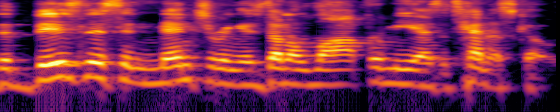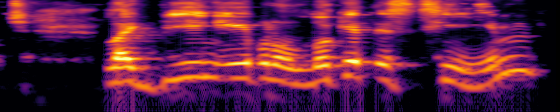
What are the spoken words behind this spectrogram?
the business and mentoring has done a lot for me as a tennis coach. Like being able to look at this team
